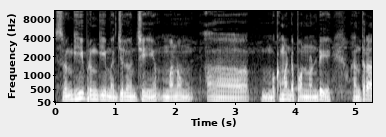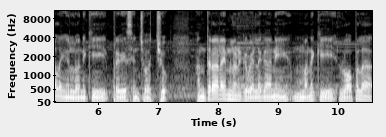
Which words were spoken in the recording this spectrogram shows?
శృంగి భృంగి మధ్యలోంచి మనం ముఖమండపం నుండి అంతరాలయంలోనికి ప్రవేశించవచ్చు. అంతరాలయంలోనికి వెళ్ళగానే మనకి లోపల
